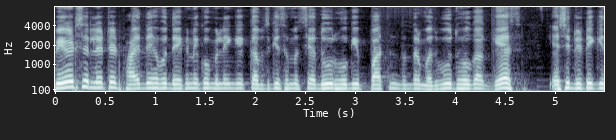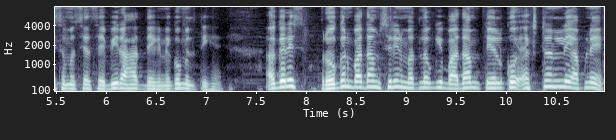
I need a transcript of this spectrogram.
पेट से रिलेटेड फ़ायदे है, वो देखने को मिलेंगे। कब्ज की समस्या दूर होगी, पाचन तंत्र मज़बूत होगा, गैस एसिडिटी की समस्या से भी राहत देखने को मिलती है। अगर इस रोगन बादाम सिरिन मतलब कि बादाम तेल को एक्सटर्नली अपने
